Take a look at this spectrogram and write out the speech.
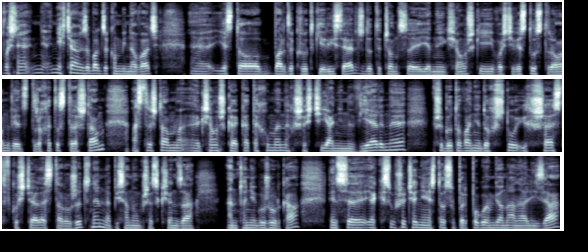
właśnie nie, nie, chciałem za bardzo kombinować. E, jest to bardzo krótki research dotyczący jednej książki, właściwie 100 stron, więc trochę to streszczam. A streszczam e, książkę Katechumen Chrześcijanin Wierny, przygotowanie do chrztu i chrzest w kościele starożytnym, napisaną przez księdza Antoniego Żurka, więc e, jak słyszycie, nie jest to super pogłębiona analiza,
